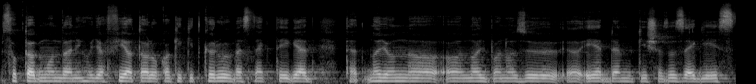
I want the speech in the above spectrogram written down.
szoktad mondani, hogy a fiatalok, akik itt körülvesznek téged, tehát nagyon nagyban az ő érdemük is ez az egész,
